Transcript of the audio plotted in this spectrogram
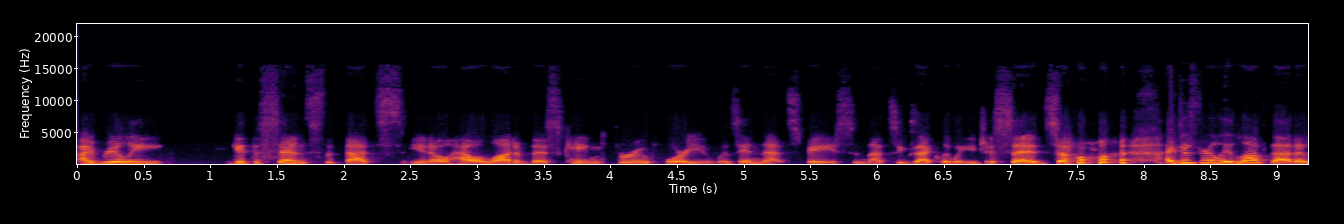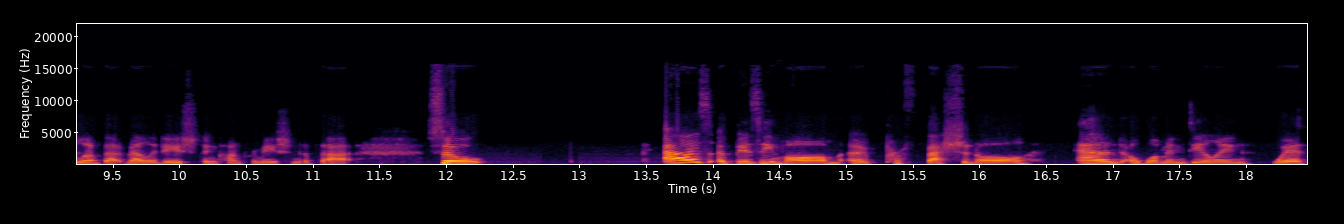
i really get the sense that that's you know how a lot of this came through for you was in that space and that's exactly what you just said. So i just really love that. I love that validation and confirmation of that. So as a busy mom a professional and a woman dealing with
